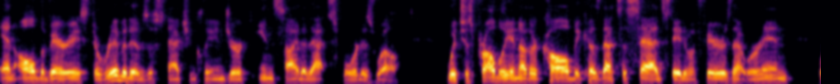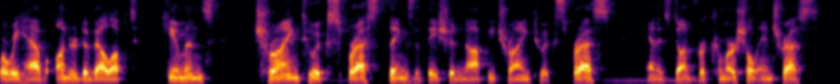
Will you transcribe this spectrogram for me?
and all the various derivatives of snatch and clean and jerk inside of that sport as well, which is probably another call because that's a sad state of affairs that we're in where we have underdeveloped humans trying to express things that they should not be trying to express and it's done for commercial interest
